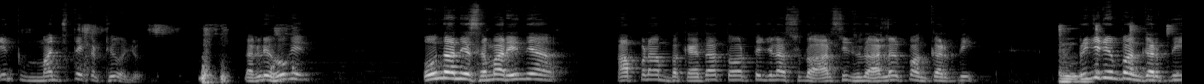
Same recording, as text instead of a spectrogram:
ਇੱਕ ਮੰਚ ਤੇ ਇਕੱਠੇ ਹੋ ਜਾਓ ਤਗੜੇ ਹੋ ਗਏ। ਉਹਨਾਂ ਨੇ ਸਮਾਂ ਰਹਿੰਦਿਆਂ ਆਪਣਾ ਬਕਾਇਦਾ ਤੌਰ ਤੇ ਜਿਹੜਾ ਸੁਧਾਰ ਸੀ ਸੁਧਾਰ ਲਈ ਭੰਗ ਕਰਤੀ। ਪ੍ਰੀਜੀਡੀਅਮ ਭੰਗ ਕਰਤੀ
